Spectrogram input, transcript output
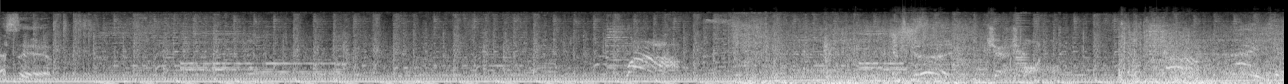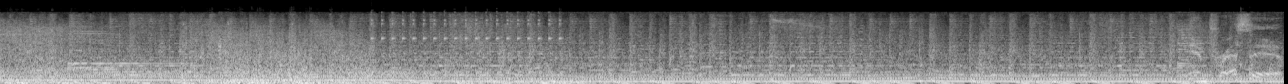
Impressive. Wow! It's good. Check point. Impressive.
